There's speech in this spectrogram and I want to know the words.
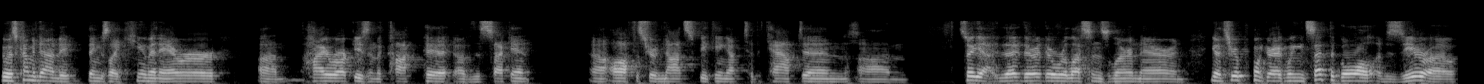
it was coming down to things like human error, um, hierarchies in the cockpit of the second uh, officer not speaking up to the captain. Um, so yeah, there, there were lessons learned there, and you know, to your point, Greg, we can set the goal of zero,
